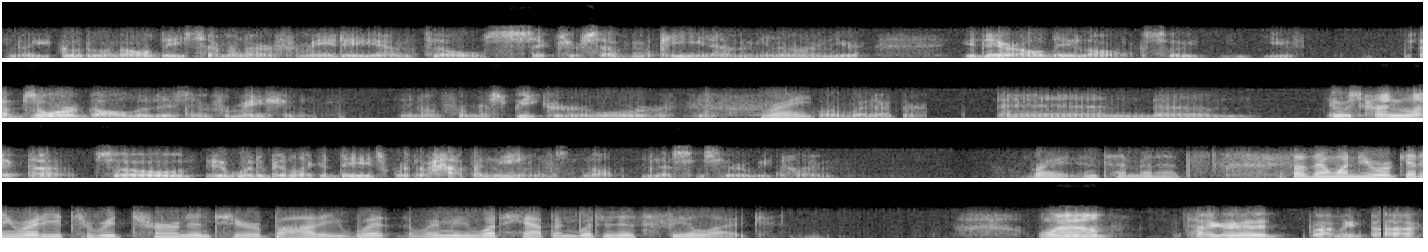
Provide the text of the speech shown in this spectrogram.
You know, you go to an all-day seminar from 8 a.m. till 6 or 7 p.m. You know, and you're you're there all day long, so you've absorbed all of this information. You know, from a speaker or Right. or whatever, and um, it was kind of like that. So it would have been like a day's worth of happenings, not necessarily time. Right, in 10 minutes. So then when you were getting ready to return into your body, what I mean, what happened? What did it feel like? Well, Tiger had brought me back,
